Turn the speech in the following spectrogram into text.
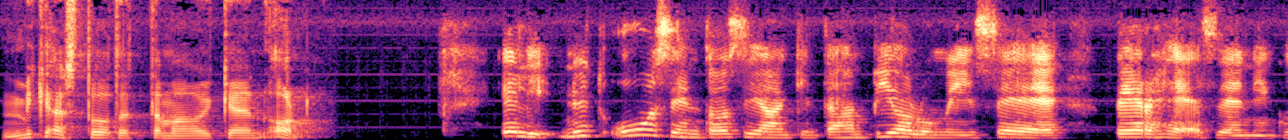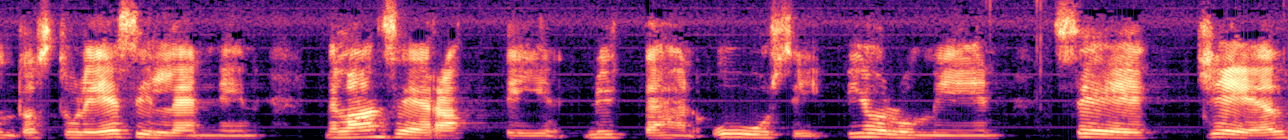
mikä tuote tämä oikein on? Eli nyt uusin tosiaankin tähän biolumiin C-perheeseen, niin kuin tuossa tuli esille, niin me lanseerattiin nyt tähän uusi biolumiin C Gel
